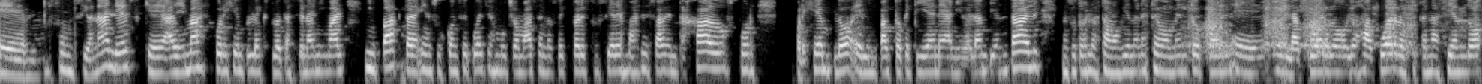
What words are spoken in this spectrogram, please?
eh, funcionales, que además, por ejemplo, la explotación animal impacta en sus consecuencias mucho más en los sectores sociales más desaventajados por por ejemplo, el impacto que tiene a nivel ambiental. Nosotros lo estamos viendo en este momento con eh, el acuerdo, los acuerdos que están haciendo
